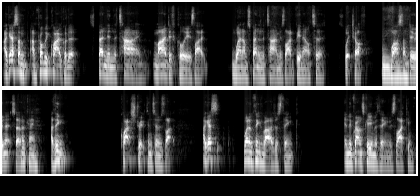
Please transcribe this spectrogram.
I guess I'm I'm probably quite good at spending the time. My difficulty is like when I'm spending the time is like being able to switch off whilst I'm doing it. So Okay. I think quite strict in terms of like I guess when I'm thinking about it, I just think in the grand scheme of things, like in,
